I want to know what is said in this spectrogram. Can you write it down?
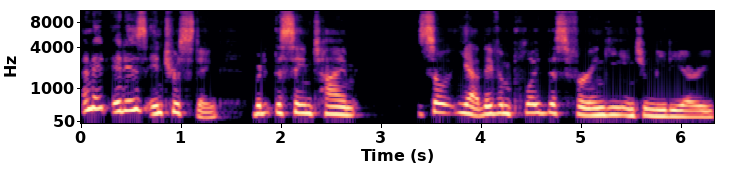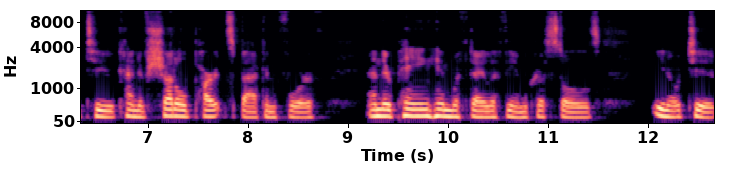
And it, it is interesting, but at the same time, so yeah, they've employed this Ferengi intermediary to kind of shuttle parts back and forth, and they're paying him with dilithium crystals, you know, to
